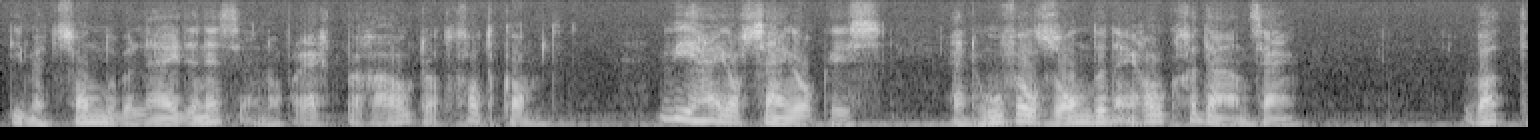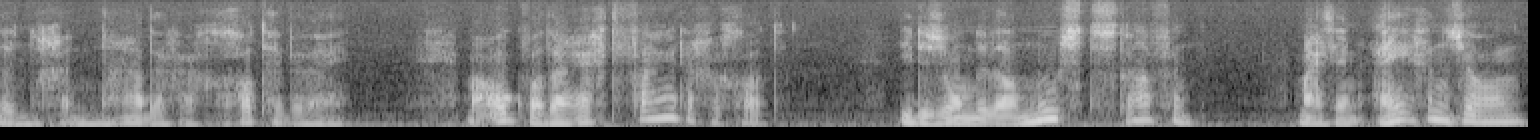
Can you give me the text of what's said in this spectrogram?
die met zondebeleidenis en oprecht berouw tot God komt, wie hij of zij ook is en hoeveel zonden er ook gedaan zijn. Wat een genadige God hebben wij, maar ook wat een rechtvaardige God, die de zonde wel moest straffen, maar zijn eigen zoon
